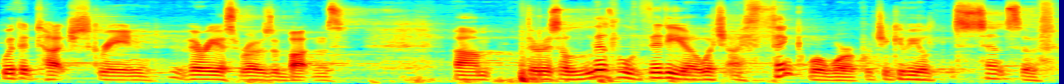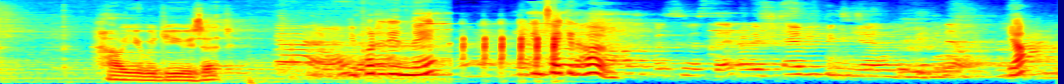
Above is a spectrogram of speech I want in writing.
with a touch screen, various rows of buttons. Um, there is a little video which I think will work, which will give you a sense of how you would use it. You put it in there. You can take it home. Yeah.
